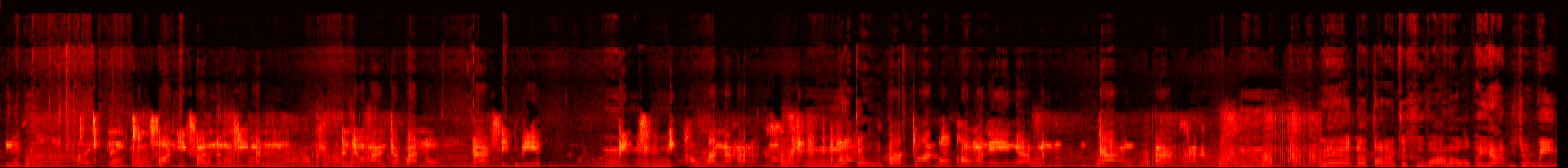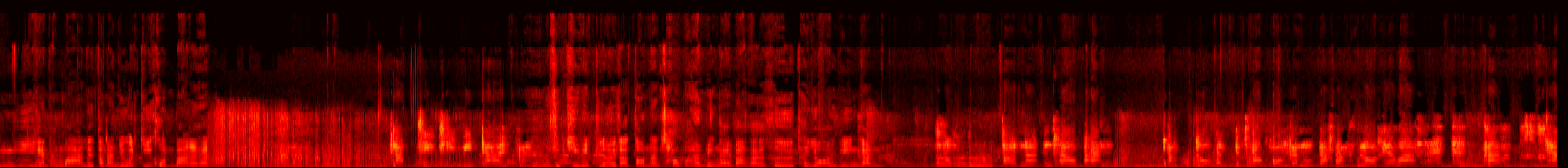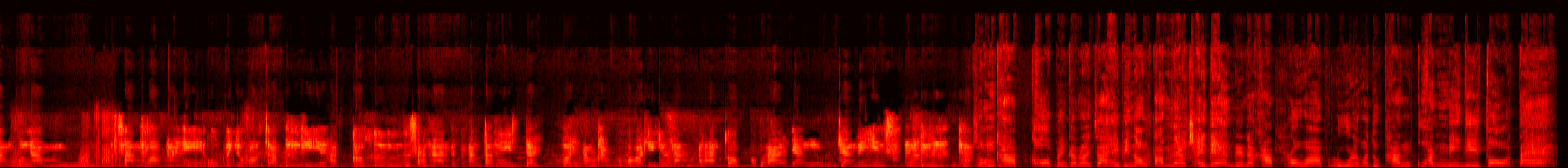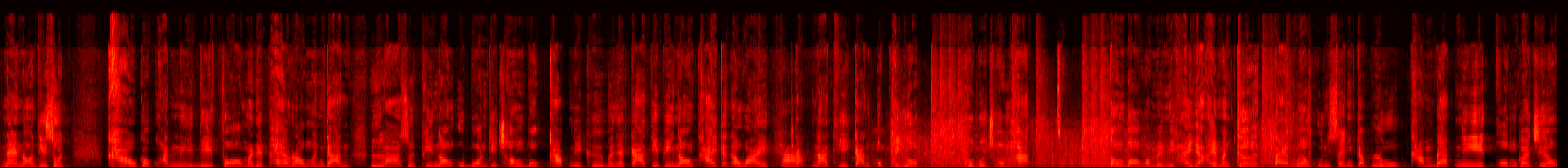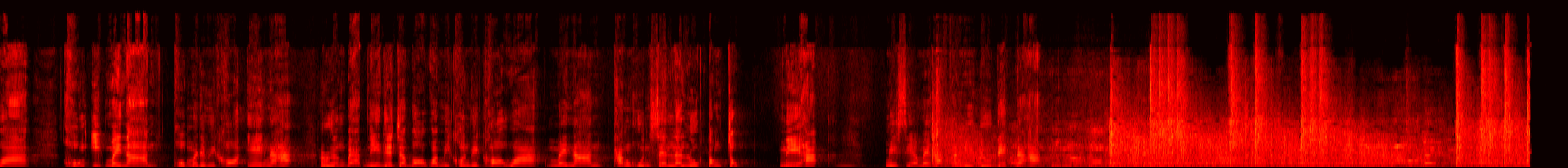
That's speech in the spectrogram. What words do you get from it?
ชิ้นส่วนอีกส่วนหนึ่งที่มันมันอยู่ห่างจากบ้านหนูห้าสิบเมตรอืมเป็นสิบของมันนะคะอืมแล้วก็ตัวตัวลูกของมันเองอะ มันกลางบ้านค่ะอืมแล้วแล้วตอนนั้นก็คือว่าเราก็พยายามที่จะวิ่งหนีกันทั้งบ้านเลยตอนนั้นอยู่กับกี่คนบ้างอะฮะนับ สิบชีวิตได้ค่ะ โอ้สิบชีวิตเลย แล้วตอนนั้นชาวบ้านเป็นไงบ้างคะก็คือทยอยวิ่งกัน คือตอนนั้นชาวบ้านทำตัวกันเก็บข้าวของกันหมดนะคะรอแค่ว่าทางทางผู้นำสั่งว่าให้อพยพ ออกจากพื้นที่อะค่ะ ก็คือสถานการณ์ตอนนี้จะคนสำคัญเพราะว่าที่อยู่ทางบ้านก็บอกว่ายังยังได้ยินเสียงปืนคุณผู้ชมครับ ขอเป็นกำลังใจให้พี่น้องตามแนวชายแดนด้วยนะครับ เพราะว่ารู้เลยว่าทุกท่านขวัญหนีดีฟอร์แต่แน่นอนที่สุด เขาก็ขวัญหนีดีฟอร์ไม่ได้แพ้เราเหมือนกัน ล่าสุดพี่น้องอุบลที่ช่องบกครับ นี่คือบรรยากาศที่พี่น้องถ่ายกันเอาไว้ ค่ะ กับนาทีการอพยพ คุณผู้ชมฮะ ต้องบอกว่าไม่มีใครอยากให้มันเกิด แต่เมื่อคุณเซนกับลูกทำแบบนี้ ผมก็เชื่อว่าคงอีกไม่นาน ผมไม่ได้วิเคราะห์เองนะฮะ เรื่องแบบนี้เดี๋ยวจะบอกว่ามีคนวิเคราะห์ว่าไม่นานทั้งคุณเซนและลูกต้องจบนี่ฮะมีเสียงไหมครับ ถ้ามีดูเด็กนะฮะ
